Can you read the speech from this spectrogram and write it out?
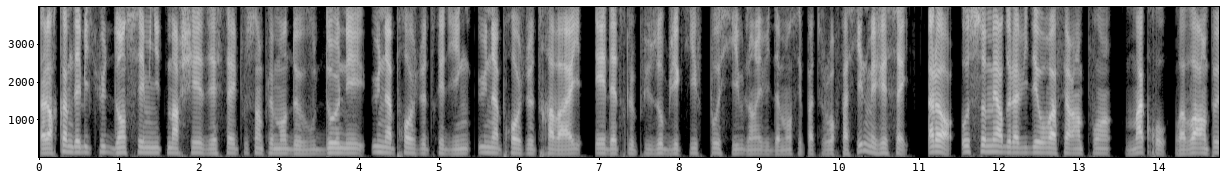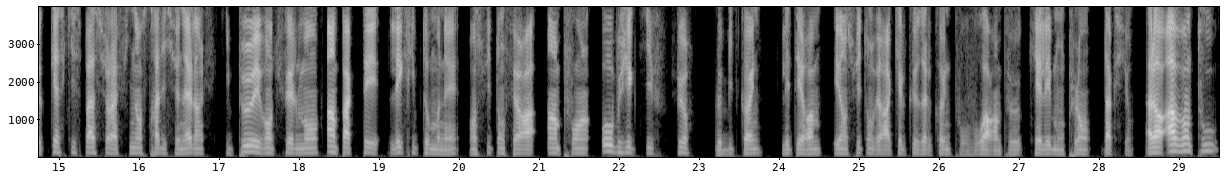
Alors comme d'habitude dans ces minutes marché, j'essaye tout simplement de vous donner une approche de trading, une approche de travail et d'être le plus objectif possible. Hein. Évidemment c'est pas toujours facile mais j'essaye. Alors, au sommaire de la vidéo, on va faire un point macro. On va voir un peu qu'est-ce qui se passe sur la finance traditionnelle, hein, qui peut éventuellement impacter les crypto-monnaies. Ensuite, on fera un point objectif sur le Bitcoin, l'Ethereum, et ensuite on verra quelques altcoins pour voir un peu quel est mon plan d'action. Alors, avant tout,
